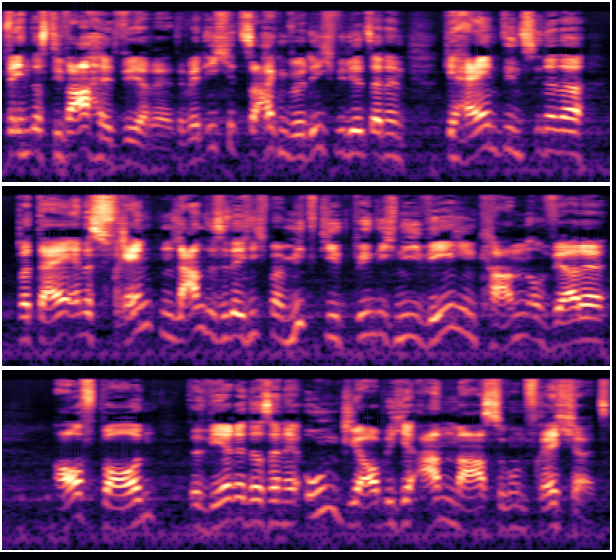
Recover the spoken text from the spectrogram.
wenn das die Wahrheit wäre. Denn wenn ich jetzt sagen würde, ich will jetzt einen Geheimdienst in einer Partei eines fremden Landes, in der ich nicht mal Mitglied bin, die ich nie wählen kann und werde aufbauen, dann wäre das eine unglaubliche Anmaßung und Frechheit.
